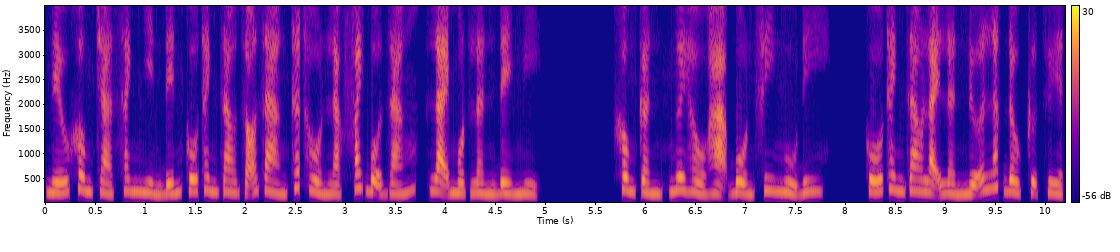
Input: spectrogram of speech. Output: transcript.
Nếu không trà xanh nhìn đến cố thanh giao rõ ràng thất hồn lạc phách bộ dáng, lại một lần đề nghị. Không cần, ngươi hầu hạ bổn phi ngủ đi. Cố thanh giao lại lần nữa lắc đầu cự tuyệt.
